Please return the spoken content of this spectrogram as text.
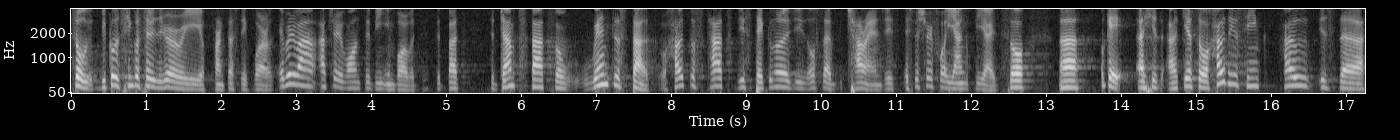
so because single cell is really a fantastic world, everyone actually wants to be involved. But the jump start, so when to start, or how to start this technology is also a challenge, especially for young PIs. So, uh, okay, uh, uh, here, so how do you think, how is the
